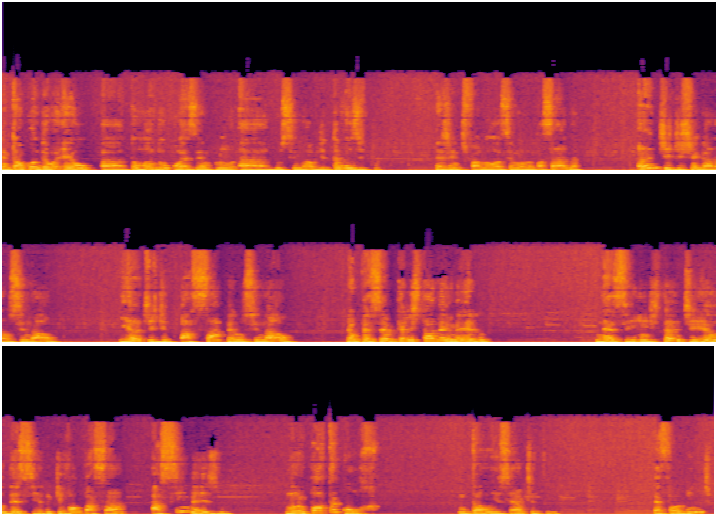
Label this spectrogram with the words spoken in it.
Então, quando eu, eu ah, tomando o exemplo ah, do sinal de trânsito, que a gente falou a semana passada, antes de chegar ao sinal e antes de passar pelo sinal, eu percebo que ele está vermelho. Nesse instante, eu decido que vou passar assim mesmo, não importa a cor. Então, isso é atitude é fora o íntimo.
